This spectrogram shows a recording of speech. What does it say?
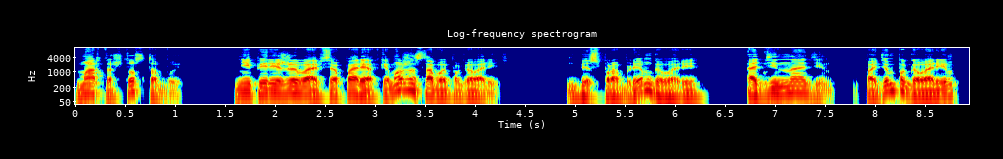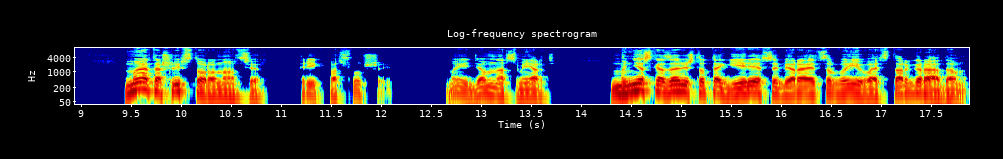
Марта, что с тобой? Не переживай, все в порядке. Можно с тобой поговорить? Без проблем, говори. Один на один. Пойдем поговорим. Мы отошли в сторону от всех. Рик, послушай. Мы идем на смерть. Мне сказали, что Тагирия собирается воевать с Тарградом.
